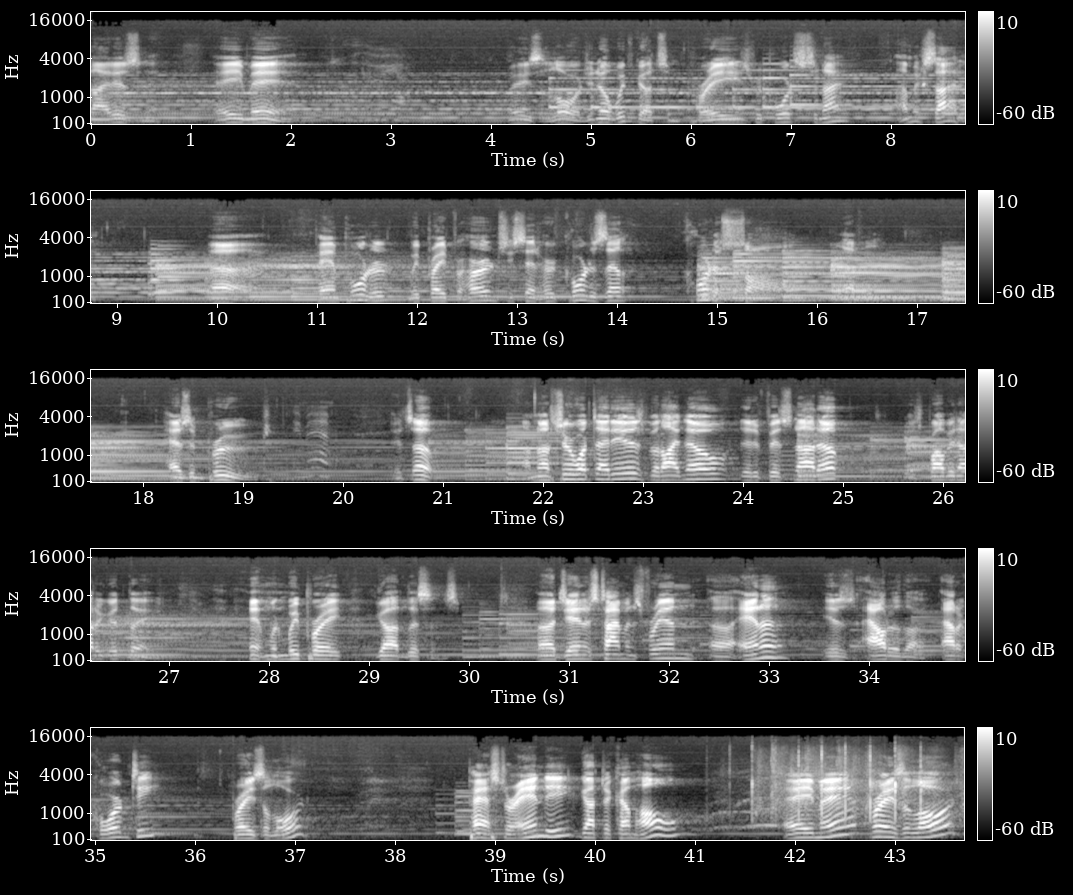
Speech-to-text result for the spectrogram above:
Tonight, isn't it? Amen. Praise the Lord. You know, we've got some praise reports tonight. I'm excited. Uh, Pam Porter, we prayed for her, and she said her cortisol, cortisol level has improved. Amen. It's up. I'm not sure what that is, but I know that if it's not up, it's probably not a good thing. And when we pray, God listens. Uh, Janice Timon's friend uh, Anna is out of the out of quarantine. Praise the Lord. Pastor Andy got to come home. Amen. Praise the Lord.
